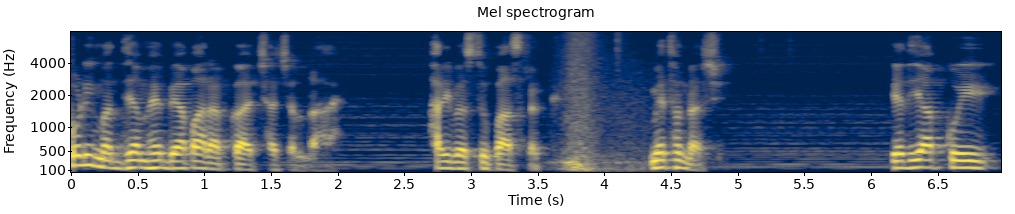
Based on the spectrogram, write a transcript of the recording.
थोड़ी मध्यम है, व्यापार आपका अच्छा चल रहा है। हरी वस्तु पास रखें। मिथुन राशि। यदि आप कोई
